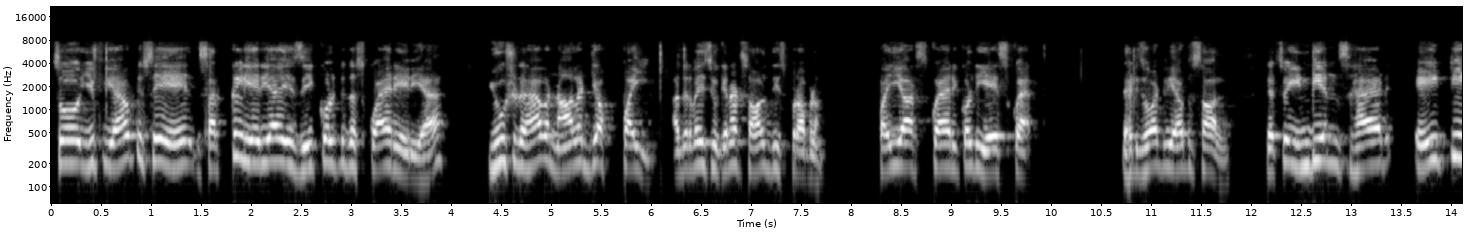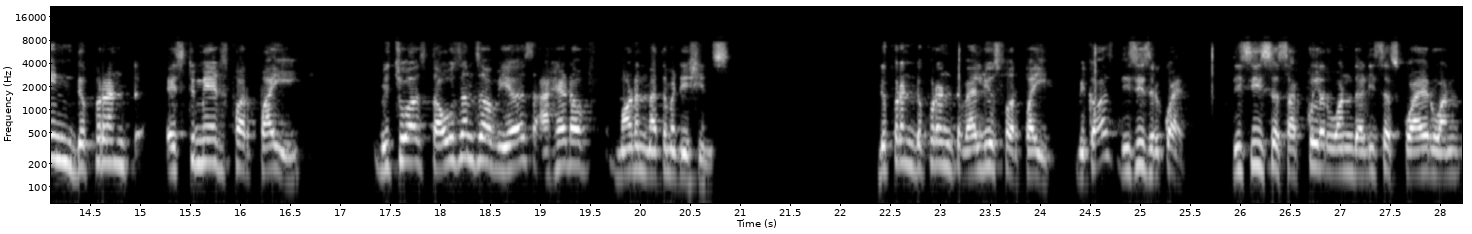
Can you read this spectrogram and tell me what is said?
So if you have to say circle area is equal to the square area, you should have a knowledge of pi. Otherwise, you cannot solve this problem. Pi r square equal to a square. That is what we have to solve. That's why Indians had 18 different estimates for pi which was thousands of years ahead of modern mathematicians. Different, different values for pi because this is required. This is a circular one, that is a square one,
